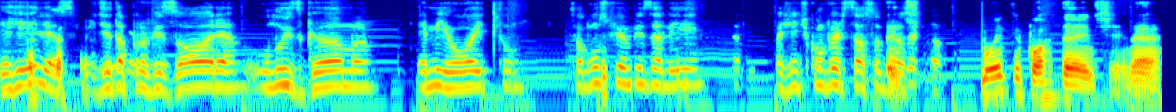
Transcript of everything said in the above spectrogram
Guerrilhas, Medida Provisória, o Luiz Gama, M8, são alguns filmes ali pra gente conversar sobre o assunto. Muito importante, né?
